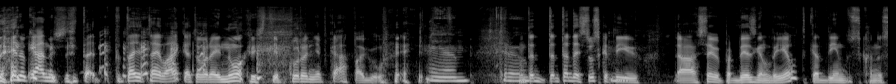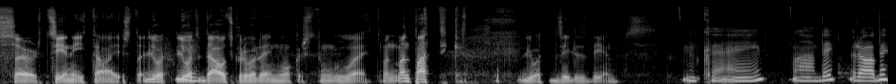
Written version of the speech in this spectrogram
Nē, nu kā, nu, tā, tā, tā laikā tu varēji nokrist, jebkur un jebkā pagulēt. Jā, Tad, tad, tad es uzskatīju uh, sevi par diezgan lielu indus koncertu cienītāju. Tā Ļoti, ļoti mm. daudz, kur varēja nokrist un gulēt. Man, man patika ļoti dziļas dienas. Ok, labi. Robi,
